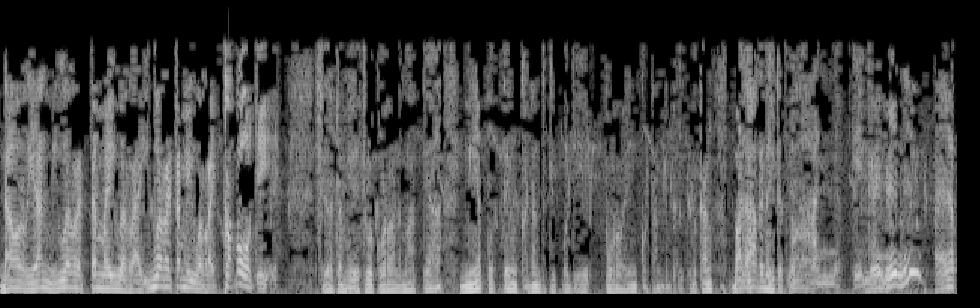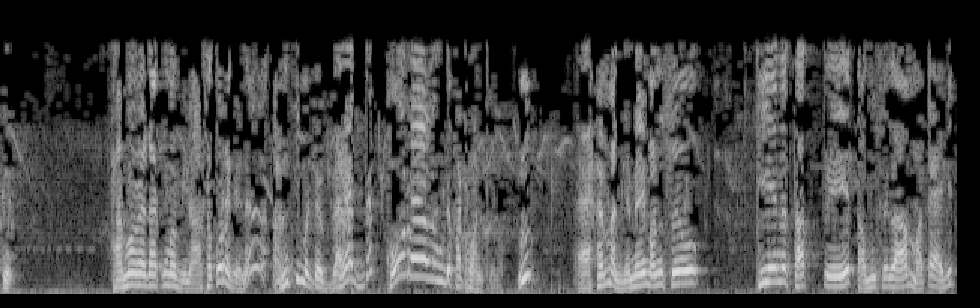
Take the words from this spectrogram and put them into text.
නවරියන් ඉවරටම ඉවරයි ඉවරටම ඉවරයි කපෝටි සිරට මේතුව කොරාල මහත්තයා නියපොත්තෙන් කඩන් තිබ්බදී පොරෙන් කොටන්න බැරි වෙනකන් බලාගෙන හිටපුවා ආන්න මේ මේ මේ අයකෝ හැම වැඩක්ම විනාශ කරගෙන අන්තිමට වැරද්ද කෝරාල උඩ පටවන්න කියනවා. හ්ම්? එහෙම නෙමෙයි මිනිස්සෝ තියෙන தત્වේ තමුසලා මට ඇවිත්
